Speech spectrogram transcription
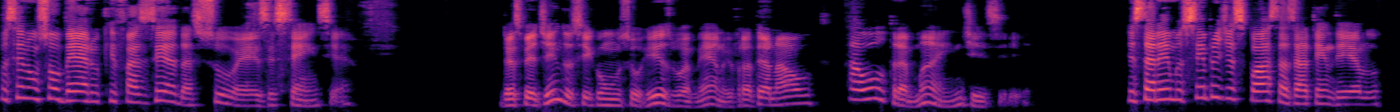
você não souber o que fazer da sua existência. Despedindo-se com um sorriso ameno e fraternal, a outra mãe disse Estaremos sempre dispostas a atendê-lo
